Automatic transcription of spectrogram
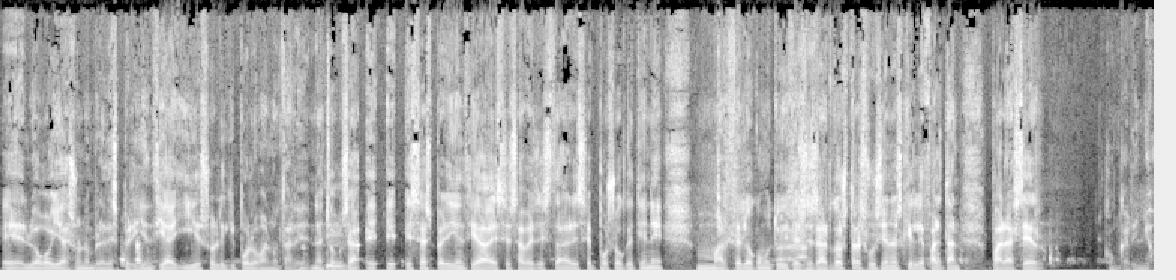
eh, luego ya es un hombre de experiencia y eso el equipo lo va a notar, ¿eh, Nacho. Mm. O sea, eh, eh, esa experiencia, ese saber estar, ese pozo que tiene Marcelo, como tú dices, esas dos transfusiones que le faltan para ser con cariño.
